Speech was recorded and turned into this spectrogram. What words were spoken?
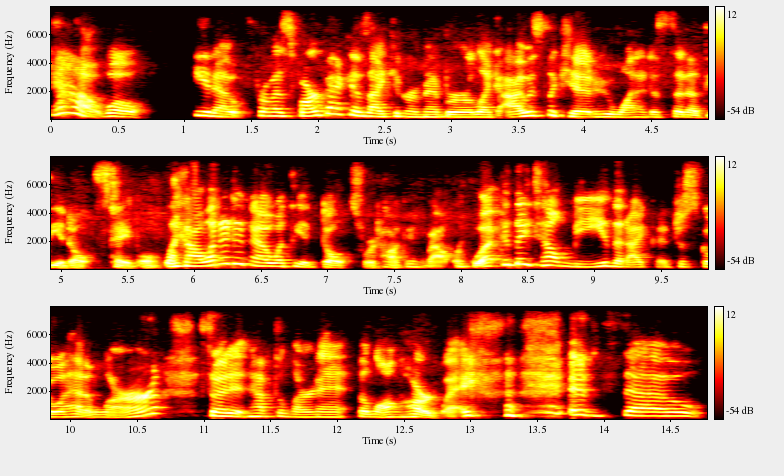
Yeah. Well, you know, from as far back as I can remember, like I was the kid who wanted to sit at the adults table. Like I wanted to know what the adults were talking about. Like what could they tell me that I could just go ahead and learn so I didn't have to learn it the long hard way. and so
